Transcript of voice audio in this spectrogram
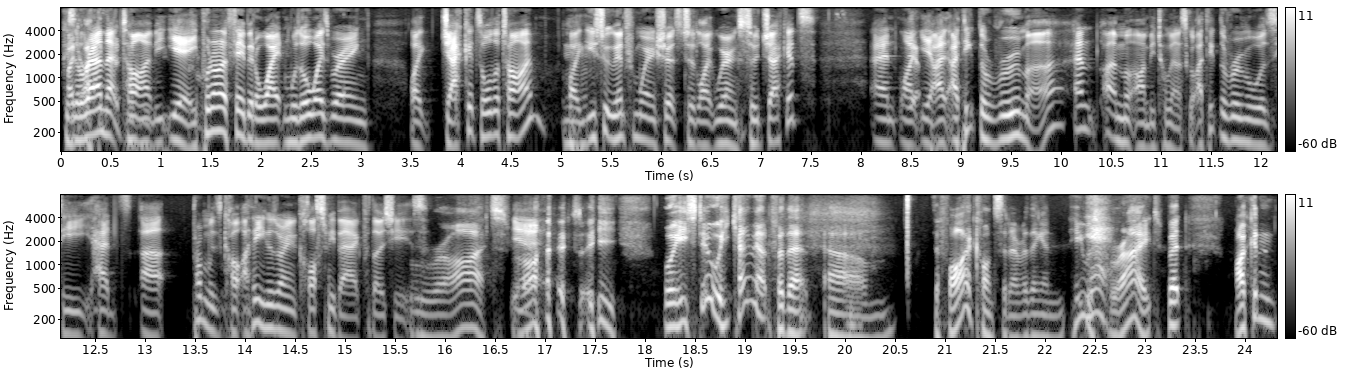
because I- I around think that would time, be yeah, he put on a fair bit of weight and was always wearing like jackets all the time. Like Mm-hmm. used to he went from wearing shirts to like wearing suit jackets. And like, yeah, I, I think the rumor, and I'm, I'm be talking out of school. I think the rumor was he had uh, problem with. col- I think he was wearing a colostomy bag for those years. Right. Yeah. Right. he, well, he still he came out for that um the fire concert and everything, and he was Yeah. great. But I can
